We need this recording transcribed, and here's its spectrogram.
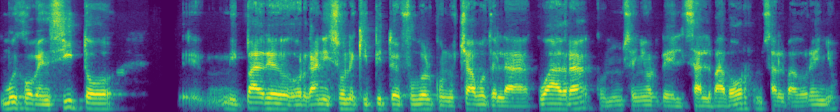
muy jovencito. Eh, mi padre organizó un equipito de fútbol con los chavos de la cuadra, con un señor del Salvador, un salvadoreño,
